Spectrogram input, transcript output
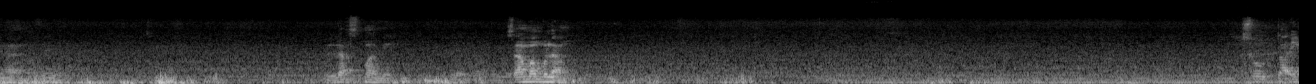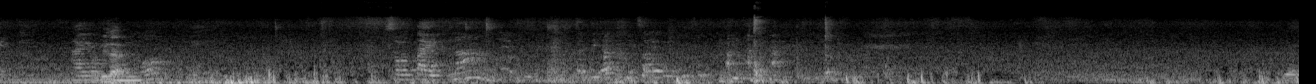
Yan. Relax, mami. Sama mo lang. So tight. Ayaw Kabila. mo. So tight lang. Yan,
